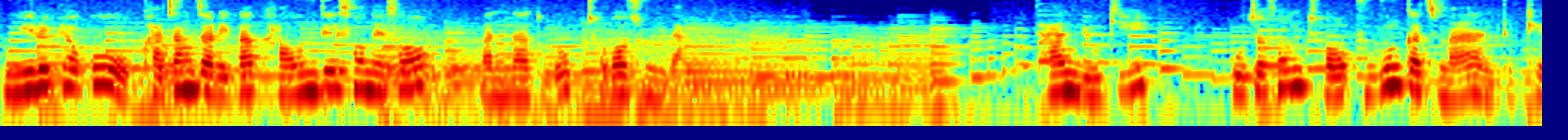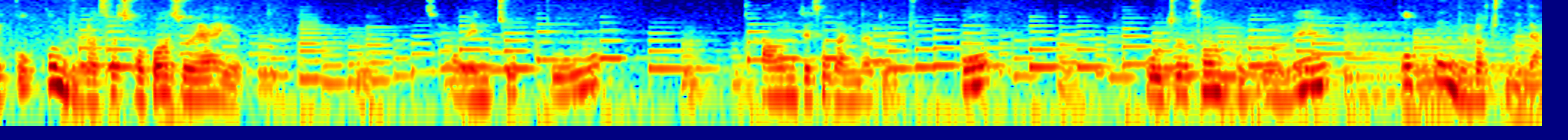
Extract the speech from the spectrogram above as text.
종이를 펴고 가장자리가 가운데 선에서 만나도록 접어줍니다. 단 여기 보조선 저 부분까지만 이렇게 꾹꾹 눌러서 접어줘야 해요. 자, 왼쪽도 가운데서 만나도록 접고 보조선 부분을 꾹꾹 눌러줍니다.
